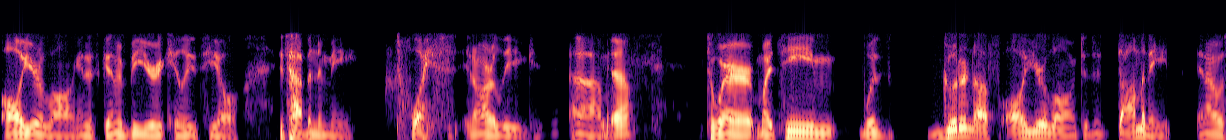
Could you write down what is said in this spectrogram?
all year long, and it's going to be your Achilles heel. It's happened to me twice in our league. Um, yeah. To where my team was good enough all year long to just dominate, and I was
